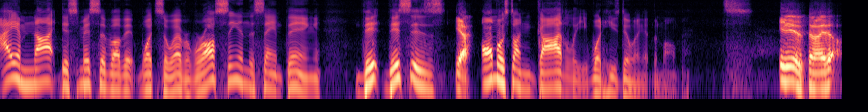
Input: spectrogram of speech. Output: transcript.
I am not dismissive of it whatsoever. We're all seeing the same thing. This, this is Yeah. almost ungodly what he's doing at the moment. It is, and I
